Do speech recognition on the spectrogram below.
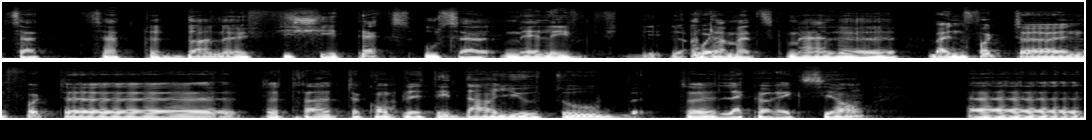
ça, ça te donne un fichier texte ou ça met les, les- automatiquement le. Ben, une fois que tu une fois que t'as- complété dans YouTube la correction, euh,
